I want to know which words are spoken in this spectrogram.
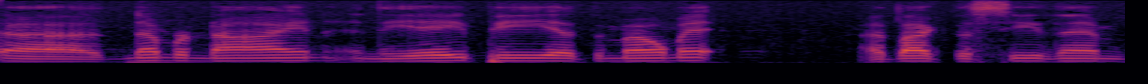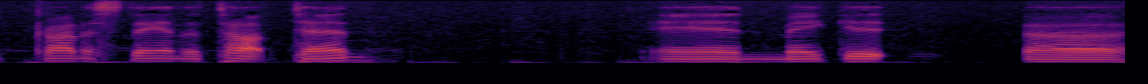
uh, number nine in the AP at the moment, I'd like to see them kind of stay in the top ten and make it uh,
